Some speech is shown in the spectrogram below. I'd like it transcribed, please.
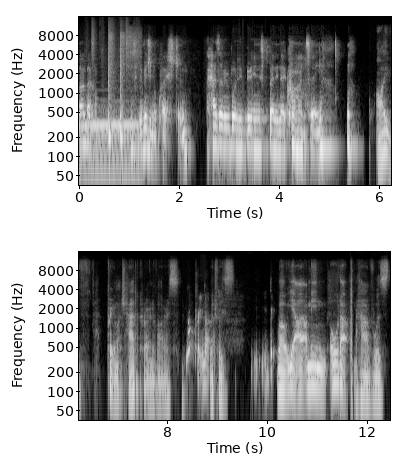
Going back to the original question, has everybody been spending their quarantine? I've pretty much had coronavirus, Not pretty much. which was well, yeah. I, I mean, all that I have was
